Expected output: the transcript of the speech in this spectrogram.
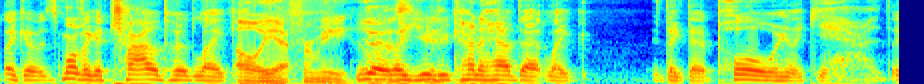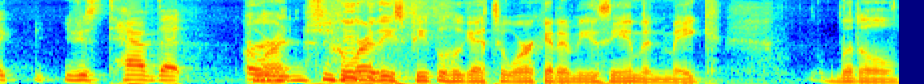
like a, it's more of like a childhood like Oh yeah, for me. yeah oh, was, like you kind of have that like like that pull where you're like yeah like you just have that who are, urge. who are these people who get to work at a museum and make little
